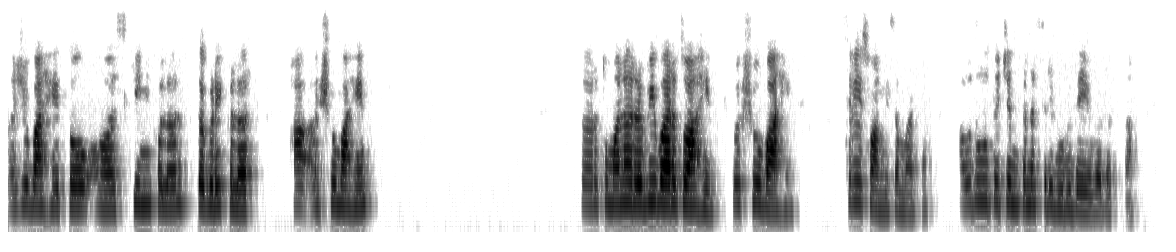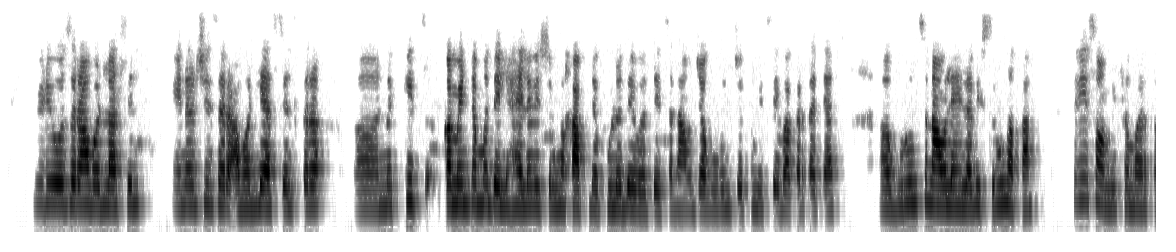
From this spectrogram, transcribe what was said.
अशुभ आहे तो स्किन कलर दगडी कलर हा अशुभ आहे. तर तुम्हाला रविवार जो आहे तो शुभ आहे. श्री स्वामी समर्थ. अवधूत चिंतन श्री गुरुदेव दत्ता व्हिडिओ जर आवडला असेल एनर्जी जर आवडली असेल तर नक्कीच कमेंटमध्ये लिहायला विसरू नका. आपल्या कुलदेवतेचं नाव ज्या गुरूंची तुम्ही सेवा करता त्या गुरूंचं नाव लिहायला विसरू नका. श्री स्वामी समर्थ.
